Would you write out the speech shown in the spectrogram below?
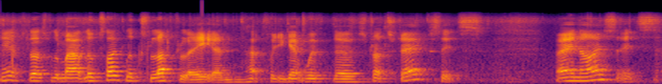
Yeah so that's what the mat looks like. Looks lovely and that's what you get with the strut decks it's very nice. It's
